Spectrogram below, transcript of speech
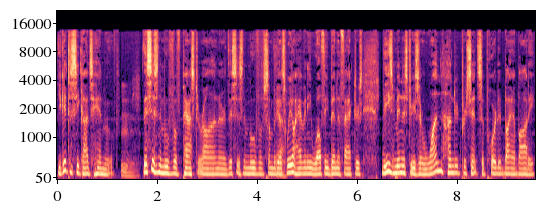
you get to see God's hand move. Mm-hmm. This isn't a move of Pastor Ron or this isn't a move of somebody yeah. else. We don't have any wealthy benefactors. These ministries are 100% supported by a body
